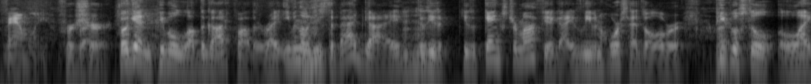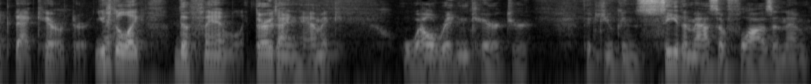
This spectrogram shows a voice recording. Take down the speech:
family for sure. So again, people love the Godfather, right? Even Mm-hmm. though he's the bad guy, because he's a he's a gangster mafia guy, he's leaving horse heads all over. People still like that character. You still like the family. They're a dynamic, well written character that you can see the massive flaws in them,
